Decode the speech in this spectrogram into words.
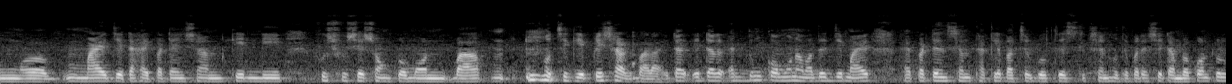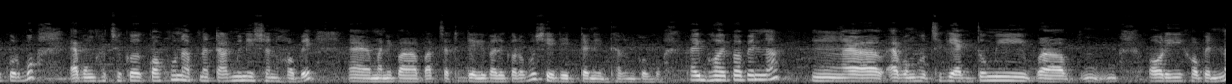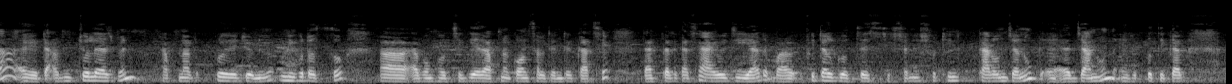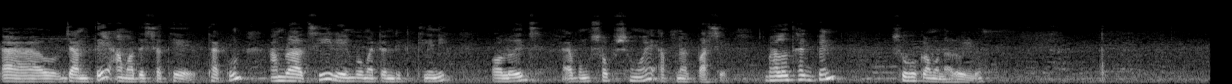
মায়ের যেটা হাইপার হাইপারটেনশন কিডনি ফুসফুসের সংক্রমণ বা হচ্ছে গিয়ে প্রেশার বাড়া, এটা এটার একদম কমন আমাদের যে মায়ের হাইপারটেনশন থাকলে বাচ্চার গ্রোথ রেস্ট্রিকশন হতে পারে সেটা আমরা কন্ট্রোল করব এবং হচ্ছে কখন আপনার টার্মিনেশন হবে মানে বা বাচ্চাটা ডেলিভারি করাবো সেই ডেটটা নির্ধারণ করব। তাই ভয় পাবেন না এবং হচ্ছে কি একদমই অরি হবেন না, এটা আপনি চলে আসবেন আপনার প্রয়োজনীয় নিকটস্থ এবং হচ্ছে গিয়ে আপনার কনসালটেন্টের কাছে, ডাক্তারের কাছে আইওজিআর বা ফিটাল গ্রোথ রেস্ট্রিকশনের সঠিক কারণ জানুক জানুন, এর প্রতিকার জানতে আমাদের সাথে থাকুন। আমরা আছি রেইনবো ম্যাটার্নিটি ক্লিনিক, অলওয়েজ, এবং সব সময় আপনার পাশে। ভালো থাকবেন, শুভকামনা রইল।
